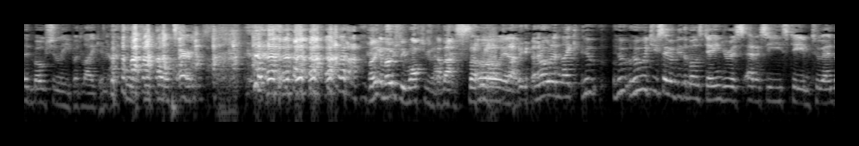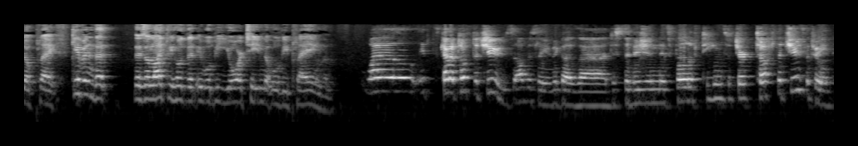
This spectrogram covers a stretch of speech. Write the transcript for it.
emotionally, but like in actual football terms. I think emotionally, Washington have that so. Oh up, yeah, like- Ronan. Like who who who would you say would be the most dangerous NFC East team to end up playing? Given that there's a likelihood that it will be your team that will be playing them. Well, it's kind of tough to choose, obviously, because uh, this division is full of teams which are tough to choose between.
